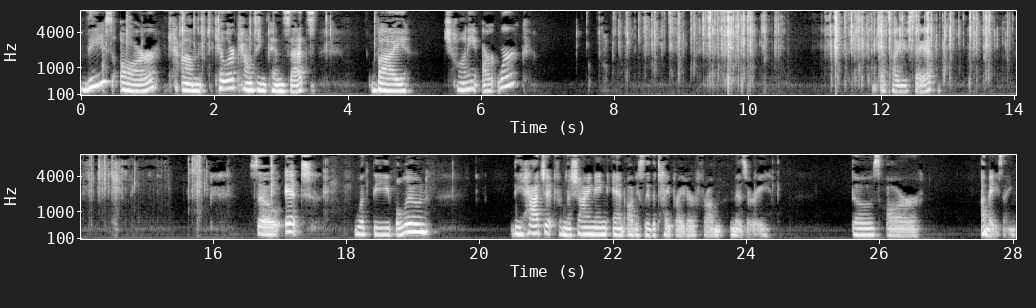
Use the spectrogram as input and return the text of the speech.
These are um, Killer Counting Pin sets by Chani Artwork. That's how you say it. So it with the balloon, the hatchet from The Shining, and obviously the typewriter from Misery. Those are amazing.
